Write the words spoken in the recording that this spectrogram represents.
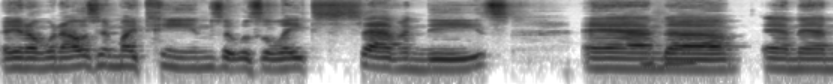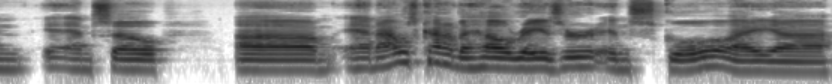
You know, when I was in my teens, it was the late '70s, and mm-hmm. uh, and then and so um, and I was kind of a hell raiser in school. I uh,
